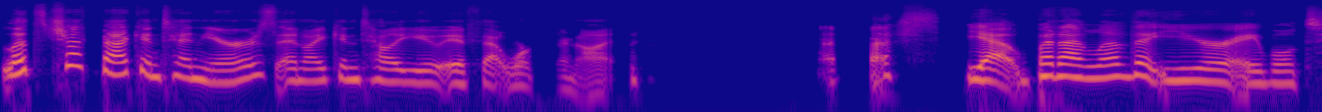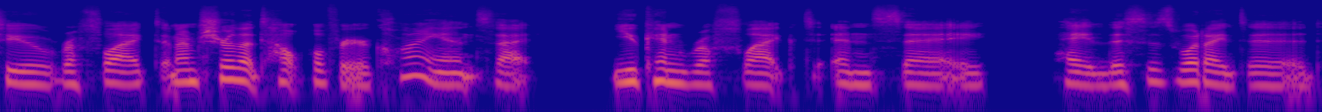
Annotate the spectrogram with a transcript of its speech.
Let's check back in 10 years and I can tell you if that worked or not. yeah, but I love that you're able to reflect. And I'm sure that's helpful for your clients that you can reflect and say, hey, this is what I did.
